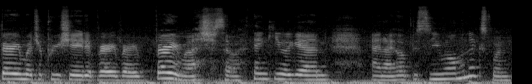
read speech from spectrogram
very much appreciate it, very, very, very much. So thank you again. And I hope to see you on the next one.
